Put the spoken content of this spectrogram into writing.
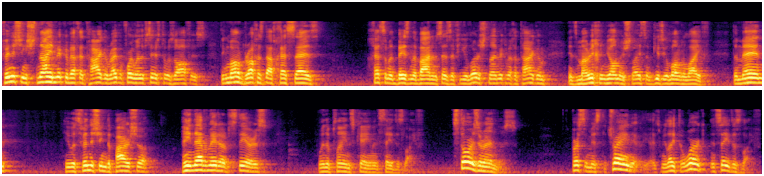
finishing Shnai Mikra Targum right before he went upstairs to his office? The Gemara Brachas Daf Ches says, Chesamad Beis in the bottom says, if you learn Shnai Mikra Targum, it's Marichin Yom Shnaisav gives you a longer life. The man, he was finishing the parasha, and he never made it upstairs when the planes came and saved his life. Stories are endless. Person missed the train, it's late to work, and saved his life.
